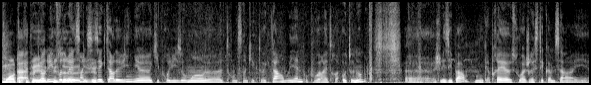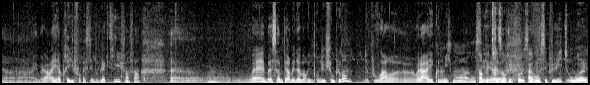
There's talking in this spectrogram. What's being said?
moins Bah, t'occuper, Aujourd'hui, il faudrait de, de 5-6 jus. hectares de vignes euh, qui produisent au moins euh, 35 hecto-hectares en moyenne pour pouvoir être autonome. Euh, je les ai pas. Donc après, euh, soit je restais comme ça et, euh, et voilà. Et après, il faut rester double actif. Enfin, euh, ouais, bah, ça me permet d'avoir une production plus grande, de pouvoir, voilà, économiquement avancer. Un peu de trésorerie, quoi, aussi. avancer plus vite, ouais,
